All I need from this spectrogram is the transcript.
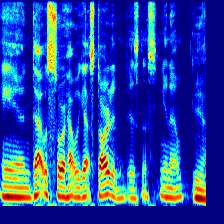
and that was sort of how we got started in business, you know. Yeah.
